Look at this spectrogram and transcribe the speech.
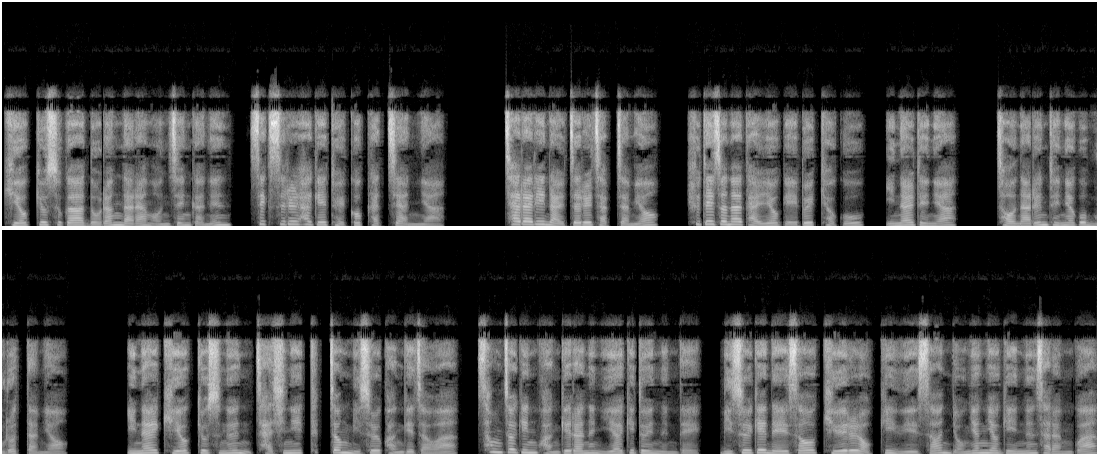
기억 교수가 너랑 나랑 언젠가는 섹스를 하게 될 것 같지 않냐. 차라리 날짜를 잡자며 휴대전화 달력 앱을 켜고 이날 되냐, 전날은 되냐고 물었다며 이날 기억 교수는 자신이 특정 미술 관계자와 성적인 관계라는 이야기도 했는데 미술계 내에서 기회를 얻기 위해선 영향력이 있는 사람과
